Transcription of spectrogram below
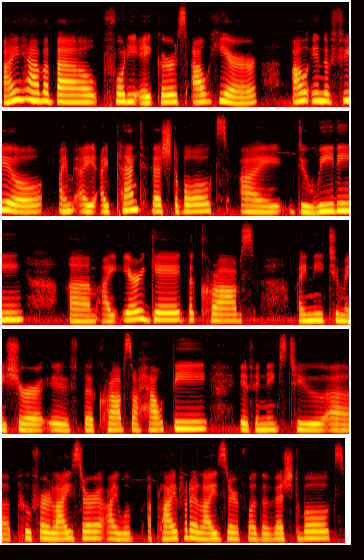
I have about 40 acres out here. Out in the field, I, I, I plant vegetables, I do weeding, um, I irrigate the crops. I need to make sure if the crops are healthy. If it needs to uh, put fertilizer, I will apply fertilizer for the vegetables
